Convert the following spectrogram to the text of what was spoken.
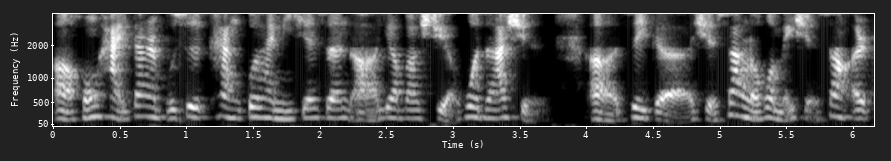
呃，红海当然不是看郭台铭先生啊、要不要选，或者他选呃这个选上了或没选上，而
